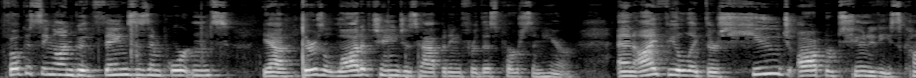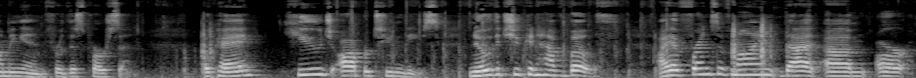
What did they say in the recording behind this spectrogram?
Focusing on good things is important. Yeah, there's a lot of changes happening for this person here. And I feel like there's huge opportunities coming in for this person. Okay? Huge opportunities. Know that you can have both. I have friends of mine that um, are,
